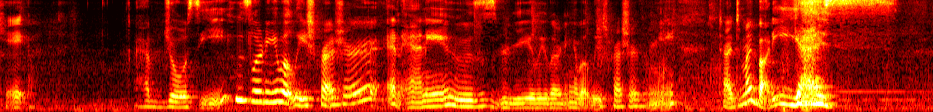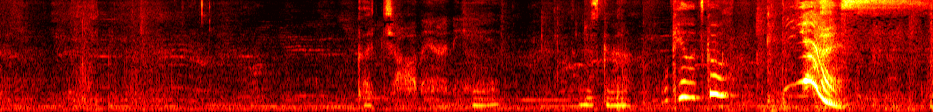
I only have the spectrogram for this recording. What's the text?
Okay. I have Josie, who's learning about leash pressure, and Annie, who's really learning about leash pressure for me, tied to my body. Yes! Good job, Annie. I'm just gonna, okay, let's go. Yes!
